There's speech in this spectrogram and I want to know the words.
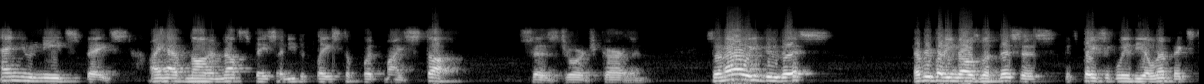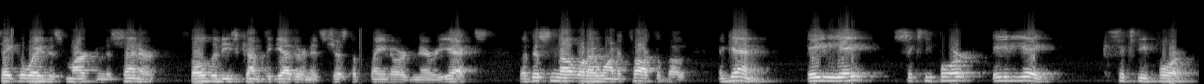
and you need space. I have not enough space. I need a place to put my stuff, says George Carlin. So now we do this. Everybody knows what this is. It's basically the Olympics. Take away this mark in the center. Both of these come together, and it's just a plain ordinary X. But this is not what I want to talk about. Again, 88, 64, 88, 64.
